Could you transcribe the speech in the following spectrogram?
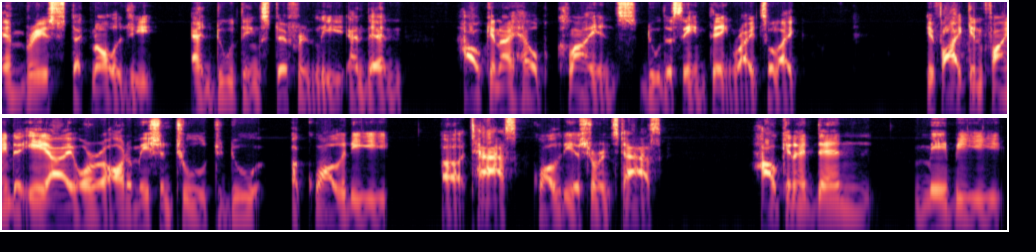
embrace technology and do things differently? And then how can I help clients do the same thing, right? So, like, if I can find an AI or automation tool to do a quality uh, task, quality assurance task, how can I then maybe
